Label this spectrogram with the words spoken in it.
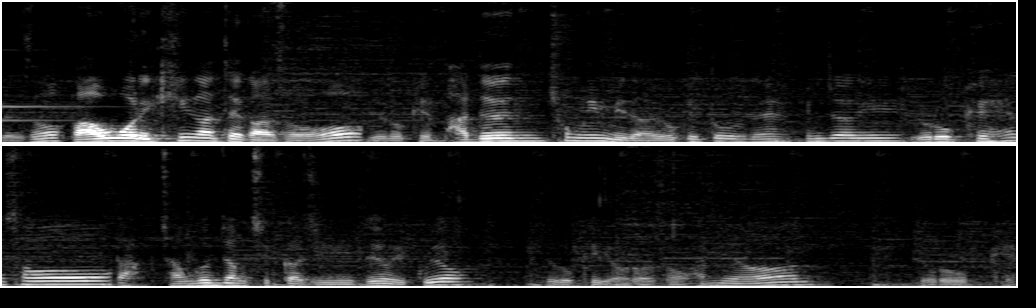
그래서 바우어리 킹한테 가서 이렇게 받은 총입니다. 이렇게 또 네, 굉장히 이렇게 해서 딱 잠금 장치까지 되어 있고요. 이렇게 열어서 하면 이렇게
